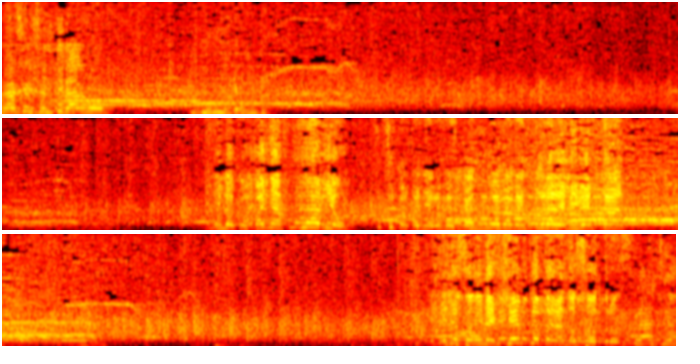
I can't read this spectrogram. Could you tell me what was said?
Me hacen sentir algo muy grande. Y lo acompaña Flavio, su compañero en esta nueva aventura de libertad. Ellos son un ejemplo para nosotros. Gracias,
